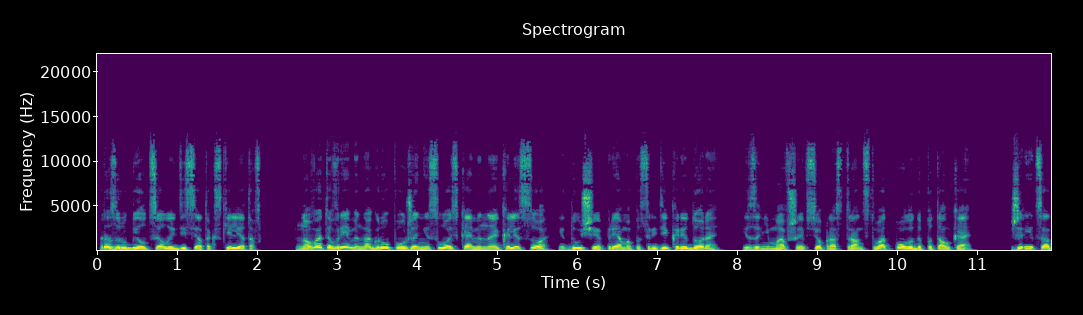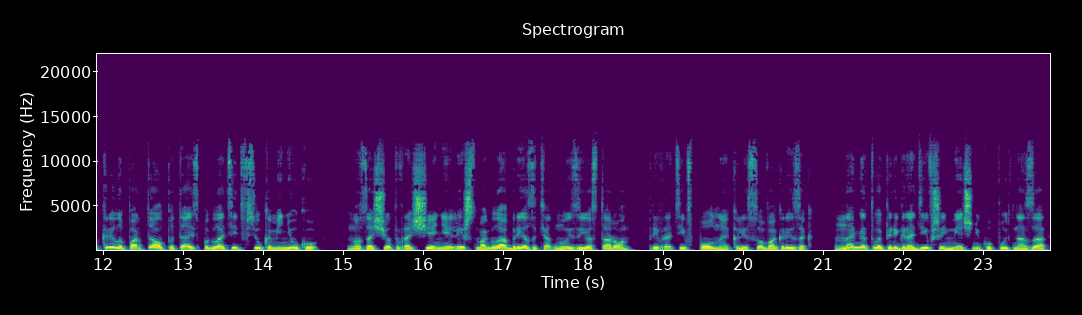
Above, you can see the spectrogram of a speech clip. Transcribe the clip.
разрубил целый десяток скелетов. Но в это время на группу уже неслось каменное колесо, идущее прямо посреди коридора и занимавшее все пространство от пола до потолка. Жрица открыла портал, пытаясь поглотить всю каменюку, но за счет вращения лишь смогла обрезать одну из ее сторон, превратив полное колесо в огрызок, намертво переградивший мечнику путь назад.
